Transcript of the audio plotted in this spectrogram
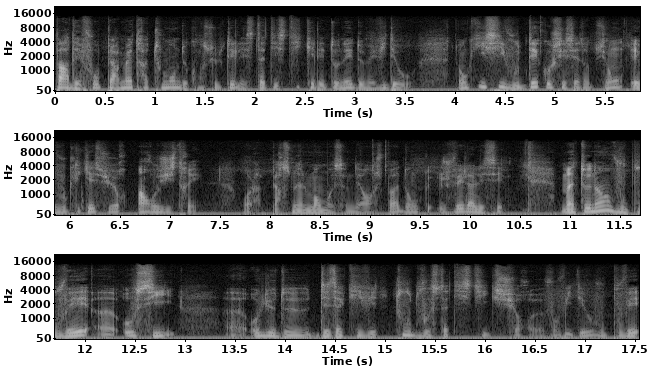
par défaut permettre à tout le monde de consulter les statistiques et les données de mes vidéos. Donc ici vous décochez cette option et vous cliquez sur enregistrer. Voilà, personnellement moi ça ne me dérange pas donc je vais la laisser. Maintenant vous pouvez euh, aussi euh, au lieu de désactiver toutes vos statistiques sur vos vidéos, vous pouvez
